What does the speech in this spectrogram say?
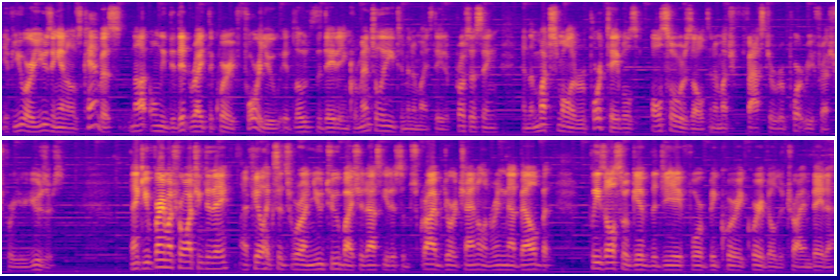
If you are using Analytics Canvas, not only did it write the query for you, it loads the data incrementally to minimize data processing, and the much smaller report tables also result in a much faster report refresh for your users. Thank you very much for watching today. I feel like since we're on YouTube, I should ask you to subscribe to our channel and ring that bell, but please also give the GA4 BigQuery Query Builder try in beta.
